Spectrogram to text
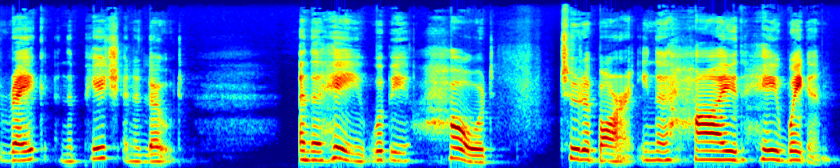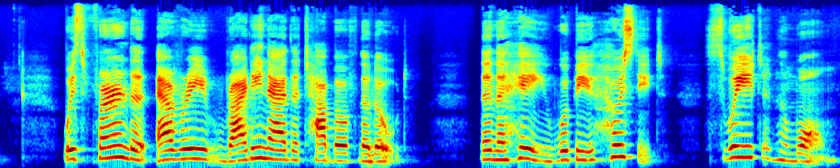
rake and pitch and load, and the hay would be hauled to the barn in the high hay wagon, with Fern and Avery riding at the top of the load. Then the hay would be hoisted, sweet and warm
